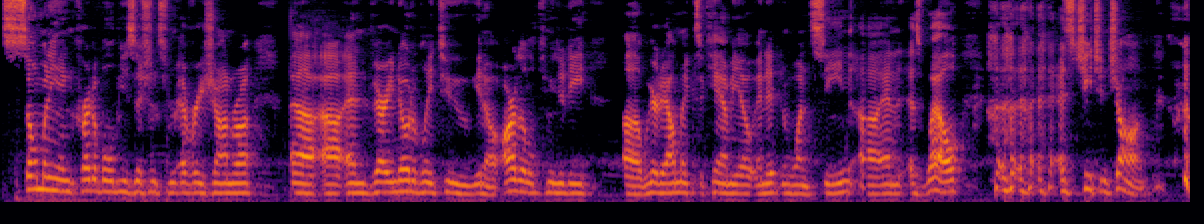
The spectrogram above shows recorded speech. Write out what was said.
so many incredible musicians from every genre, uh, uh, and very notably to you know our little community. Uh, Weird Al makes a cameo in it in one scene, uh, and as well as Cheech and Chong.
